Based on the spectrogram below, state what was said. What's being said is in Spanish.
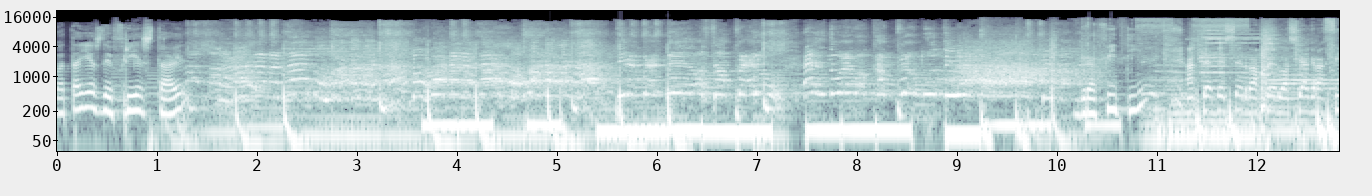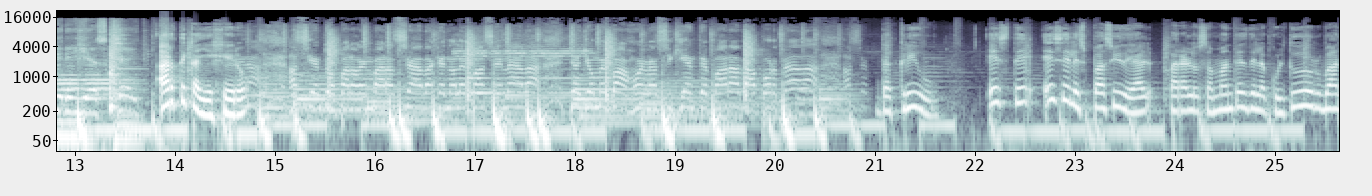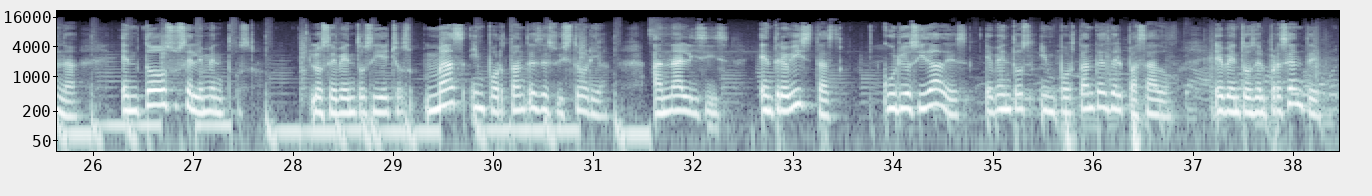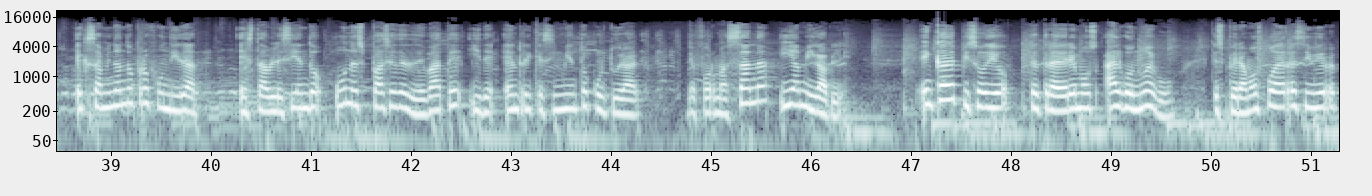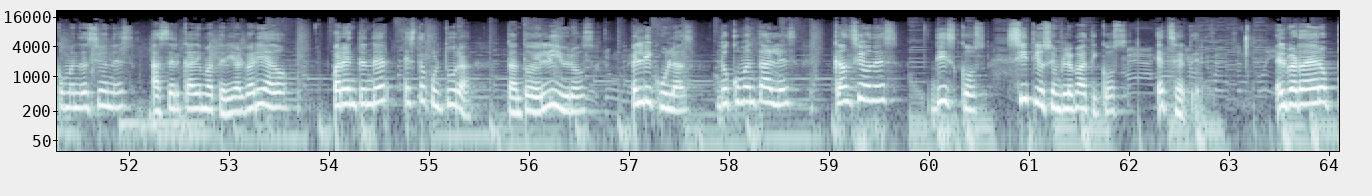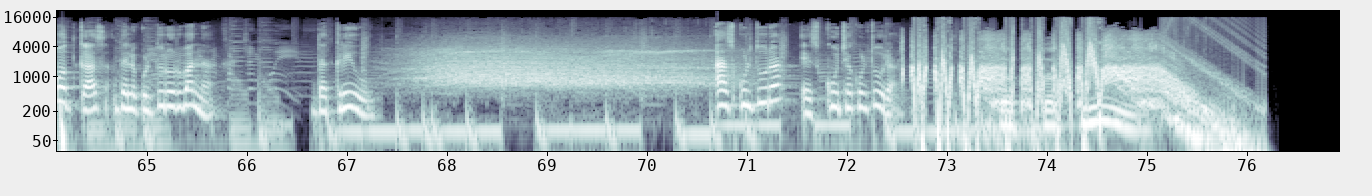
Batallas de freestyle. Graffiti. Antes de ser rapero hacía graffiti y skate. Arte callejero. Asiento para la embarazada, que no le pase nada. Ya yo me bajo en la siguiente parada por nada. Hace- The Crew. Este es el espacio ideal para los amantes de la cultura urbana en todos sus elementos, los eventos y hechos más importantes de su historia, análisis, entrevistas, curiosidades, eventos importantes del pasado, eventos del presente, examinando profundidad, estableciendo un espacio de debate y de enriquecimiento cultural de forma sana y amigable. En cada episodio te traeremos algo nuevo. Esperamos poder recibir recomendaciones acerca de material variado para entender esta cultura, tanto de libros, películas, documentales, canciones, discos, sitios emblemáticos, etc. El verdadero podcast de la cultura urbana, The Crew. Haz cultura, escucha cultura.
